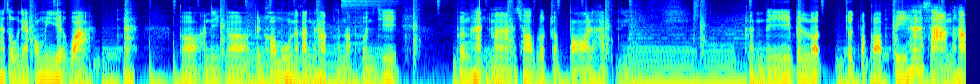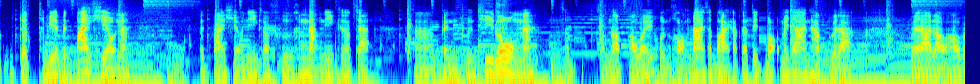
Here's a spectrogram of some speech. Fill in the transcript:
ฮัสุเนี่ยเขามีเยอะกว่านะก็อันนี้ก็เป็นข้อมูลแล้วกันนะครับสำหรับคนที่เพิ่งหันมาชอบรถกระป๋อนะครับนี่ นี้เป็นรถจดประกอบปี 53 นะครับ จดทะเบียนเป็นป้ายเขียวนะ เป็นป้ายเขียวนี่ก็คือข้างหลังนี่ก็จะเป็นพื้นที่โล่งนะสำสำหรับเอาไว้ขนของได้สบายครับ แต่ติดเบาะไม่ได้นะครับ เวลาเวลาเราเอาไป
